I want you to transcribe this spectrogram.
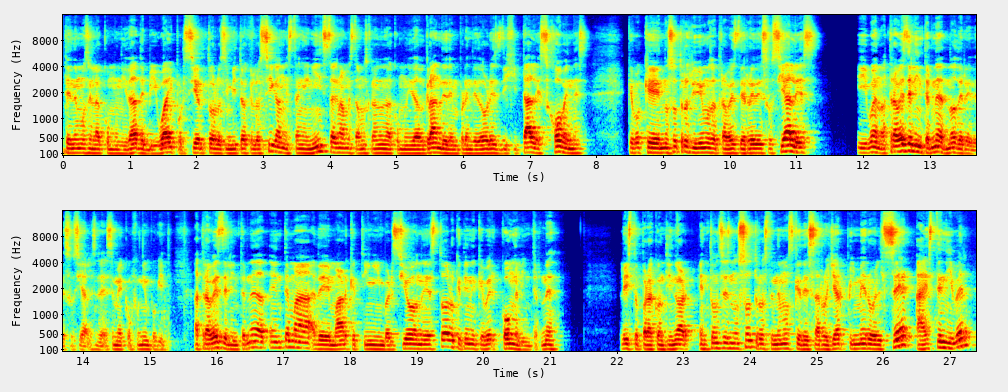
tenemos en la comunidad de BY, por cierto, los invito a que los sigan, están en Instagram, estamos creando una comunidad grande de emprendedores digitales jóvenes que, que nosotros vivimos a través de redes sociales y bueno, a través del internet, no de redes sociales, se me confundí un poquito. A través del internet, en tema de marketing, inversiones, todo lo que tiene que ver con el internet. Listo, para continuar. Entonces nosotros tenemos que desarrollar primero el ser a este nivel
